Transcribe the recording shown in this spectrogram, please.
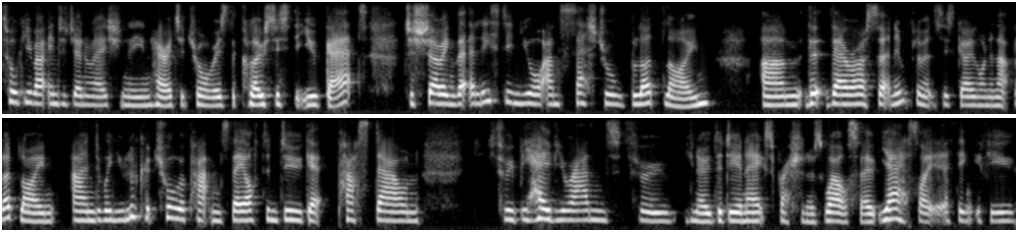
Talking about intergenerationally inherited trauma is the closest that you get to showing that at least in your ancestral bloodline, um, that there are certain influences going on in that bloodline. And when you look at trauma patterns, they often do get passed down through behavior and through you know the DNA expression as well. So yes, I, I think if you,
